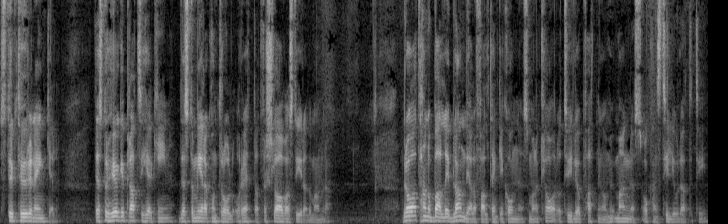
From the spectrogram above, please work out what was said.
Strukturen är enkel. Desto högre plats i hierarkin, desto mera kontroll och rätt att förslava och styra de andra. Bra att han och Balle ibland i alla fall tänker Conny som har en klar och tydlig uppfattning om Magnus och hans tillgjorda attityd.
